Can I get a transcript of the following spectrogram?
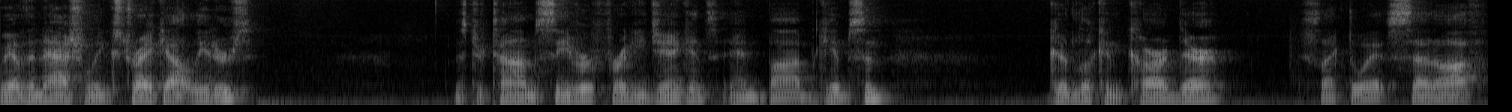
We have the National League strikeout leaders, Mr. Tom Seaver, Fergie Jenkins, and Bob Gibson. Good looking card there. Just like the way it's set off.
